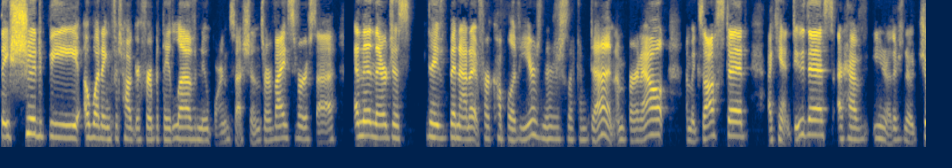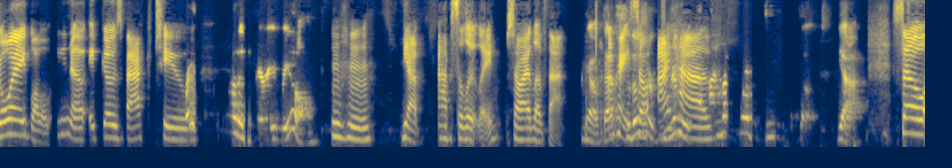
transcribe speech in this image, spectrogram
they should be a wedding photographer but they love newborn sessions or vice versa and then they're just they've been at it for a couple of years and they're just like i'm done. I'm burnt out. I'm exhausted. I can't do this. I have you know there's no joy blah blah, you know it goes back to that is very real. Mm-hmm. Yeah absolutely. So i love that no, that's okay. So, so I really, have. Yeah. So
